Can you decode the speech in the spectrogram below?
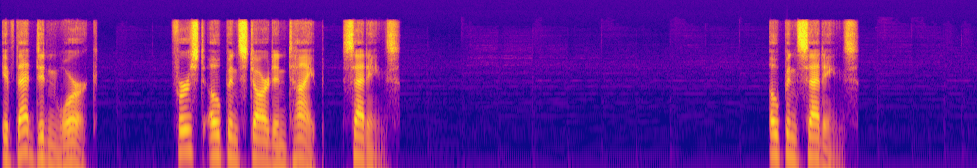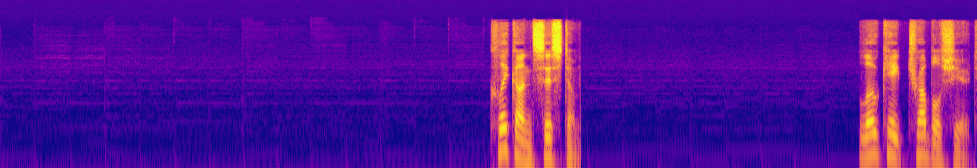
If that didn't work, first open Start and type Settings. Open Settings. Click on System. Locate Troubleshoot.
